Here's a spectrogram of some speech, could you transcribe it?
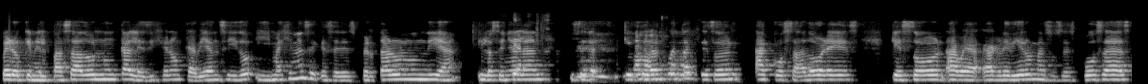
pero que en el pasado nunca les dijeron que habían sido, y imagínense que se despertaron un día y lo señalan y se, que se dan cuenta que son acosadores, que son, agredieron a sus esposas,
